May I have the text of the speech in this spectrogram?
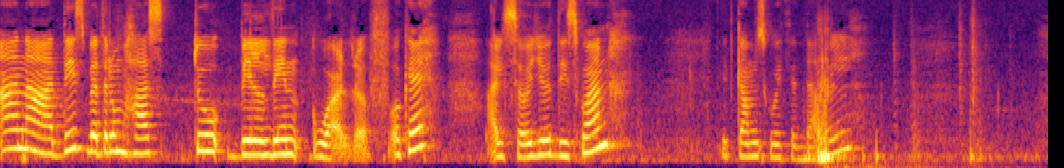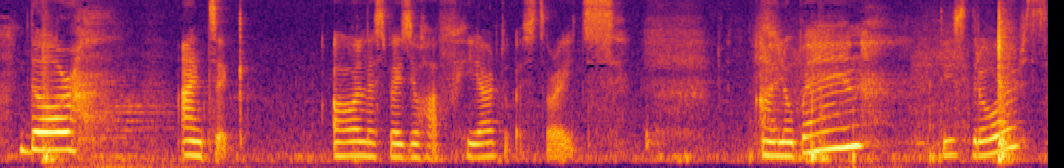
and uh, this bedroom has two built-in wardrobe okay I'll show you this one it comes with a double door and check all the space you have here to store it. I'll open these drawers.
